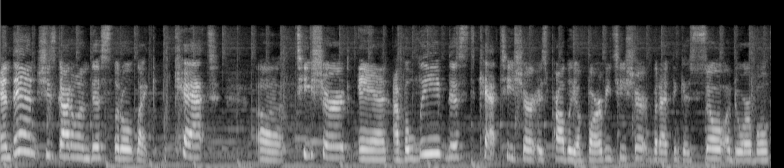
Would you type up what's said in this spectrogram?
And then she's got on this little like cat uh, t-shirt and I believe this cat t-shirt is probably a Barbie t-shirt but I think it's so adorable.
